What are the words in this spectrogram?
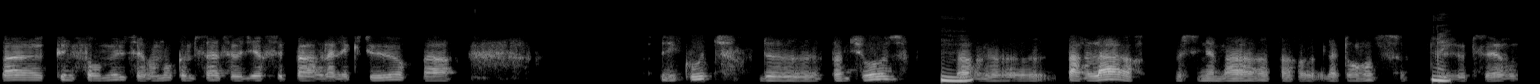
pas qu'une formule, c'est vraiment comme ça. Ça veut dire c'est par la lecture, par l'écoute de plein de choses, mmh. par, l'art, le cinéma, par euh, la danse que j'observe,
